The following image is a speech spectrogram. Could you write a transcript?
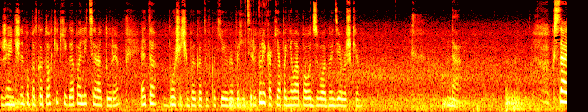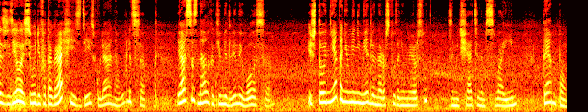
женщины по подготовке к ЕГЭ по литературе. Это больше, чем подготовка к ЕГЭ по литературе, как я поняла по отзыву одной девушки. Да. Кстати, делая сегодня фотографии здесь, гуляя на улице, я осознала, какие у меня длинные волосы. И что нет, они у меня не медленно растут, они у меня растут замечательным своим темпом.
